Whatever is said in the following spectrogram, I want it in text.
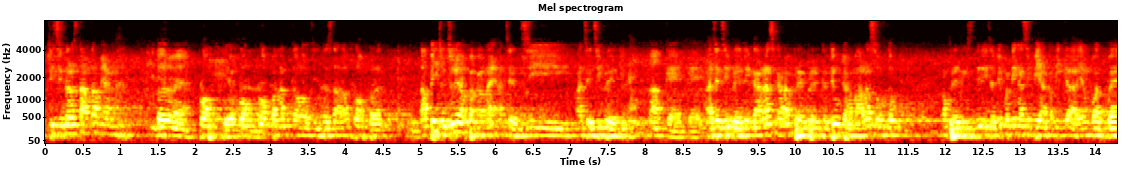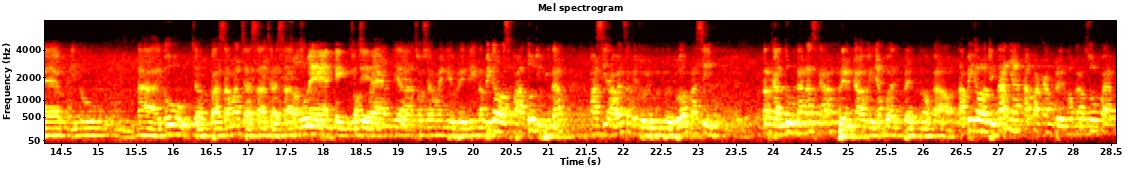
Digital startup yang Turun ya. flop. Ya flop flop banget. Kalau digital startup flop banget. Tapi jujur yang bakal naik agensi agensi branding. Oke oke. agensi branding karena sekarang brand-brand gede udah malas untuk nge-branding sendiri. Jadi mending ngasih pihak ketiga yang buat web gitu. Nah itu jasa sama jasa-jasa Sosmed, kayak gitu sosmed ya. ya sosial media branding. Tapi kalau sepatu dibilang masih awet sampai 2022 masih tergantung. Karena sekarang brand KW-nya buat brand lokal. Tapi kalau ditanya apakah brand lokal survive?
